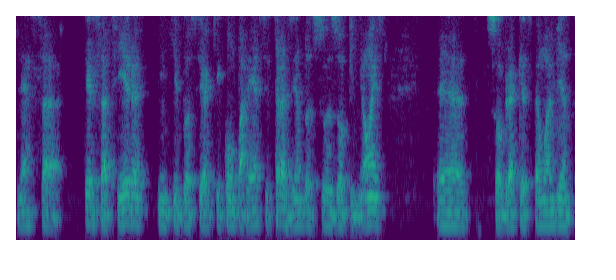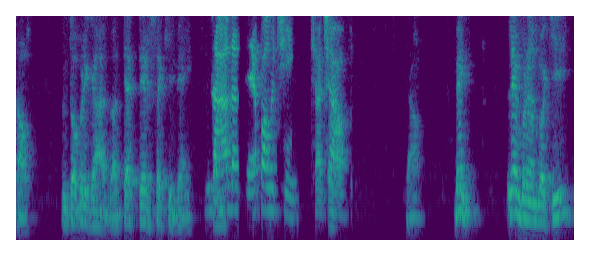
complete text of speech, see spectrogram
Nessa terça-feira em que você aqui comparece trazendo as suas opiniões é, sobre a questão ambiental. Muito obrigado. Até terça que vem. Nada, até, Paulotinho. Tchau, tchau. Tchau. Bem, lembrando aqui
